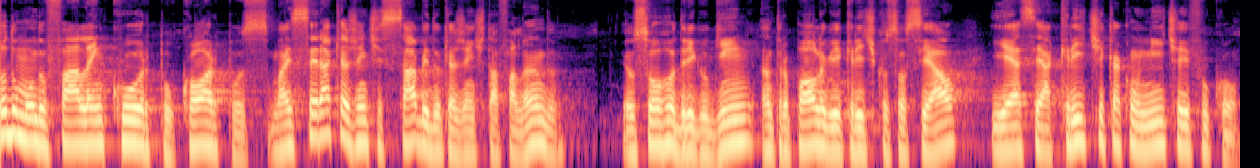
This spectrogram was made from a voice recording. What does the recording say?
Todo mundo fala em corpo, corpos, mas será que a gente sabe do que a gente está falando? Eu sou Rodrigo Guim, antropólogo e crítico social, e essa é a Crítica com Nietzsche e Foucault.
